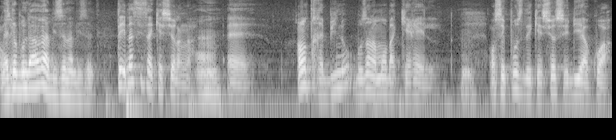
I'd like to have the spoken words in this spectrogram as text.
Mais se tobundaka biso na biso te Te- na si sa question là. Hein. Eh, entre Bino, vous en avez des querelles. On se pose des questions, c'est dû à quoi?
